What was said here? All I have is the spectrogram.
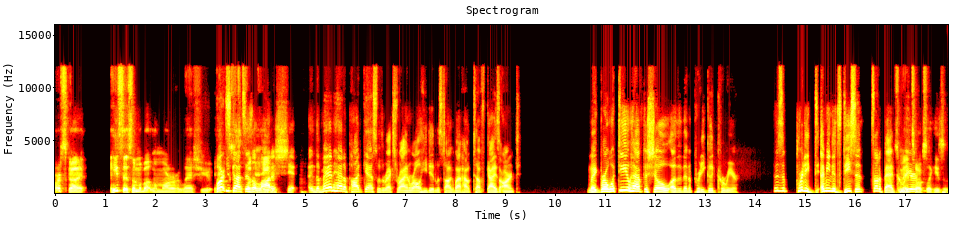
Bart Scott, he said something about Lamar last year. Bart Scott says a lot hater. of shit, and the man had a podcast with Rex Ryan where all he did was talk about how tough guys aren't. Like, bro, what do you have to show other than a pretty good career? This is a pretty. I mean, it's decent. It's not a bad this career. Man talks like he's a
